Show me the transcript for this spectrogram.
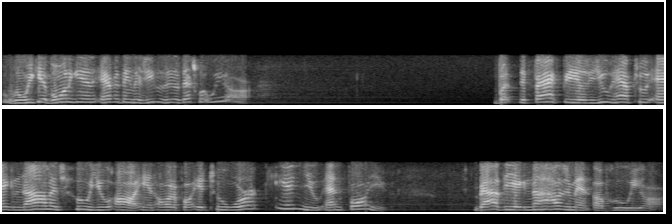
when we get born again, everything that Jesus is, that's what we are. But the fact is, you have to acknowledge who you are in order for it to work in you and for you. By the acknowledgement of who we are.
